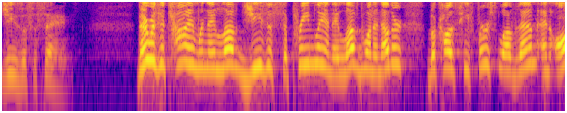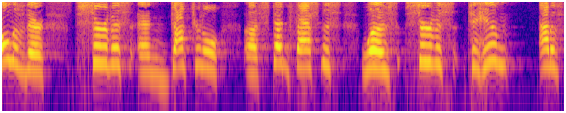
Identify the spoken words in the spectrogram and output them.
Jesus is saying. There was a time when they loved Jesus supremely and they loved one another because he first loved them, and all of their service and doctrinal uh, steadfastness was service to him out of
